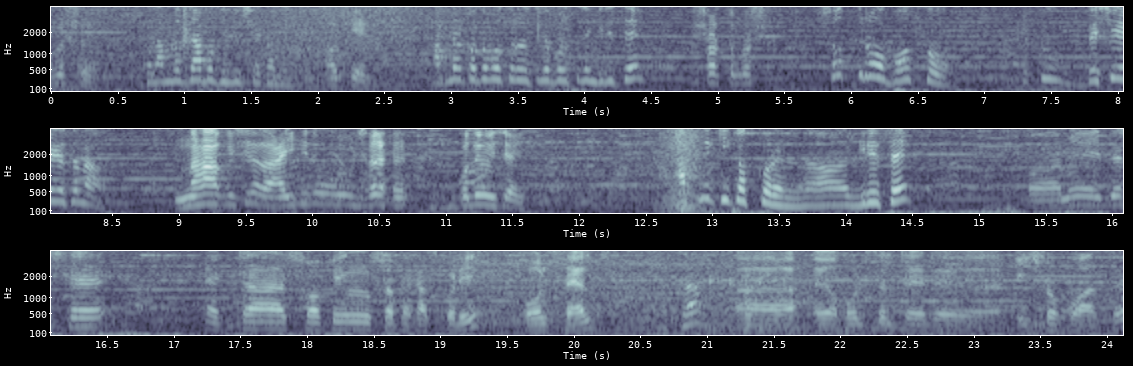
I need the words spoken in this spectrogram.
অবশ্যই। তাহলে আমরা যাব কিন্তু সেখানে। ওকে আপনার কত বছর হয়েছিল বলছিলেন গ্রিসে? শর্ত বছর। সতেরো বছর? একটু বেশি হয়ে গেছে না? না বেশি না আইসি তো কদিন হয়েছে আইসি আপনি কি কাজ করেন গ্রিসে? আমি এই দেশে একটা শপিং শপে কাজ করি হোলসেল। আচ্ছা। হোলসেলের এই শপও আছে।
